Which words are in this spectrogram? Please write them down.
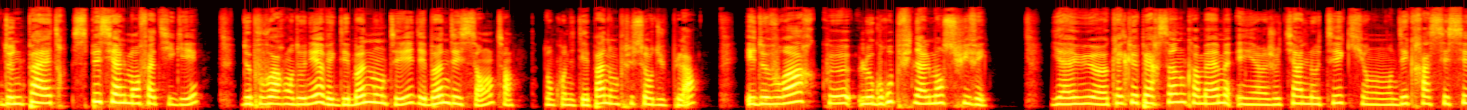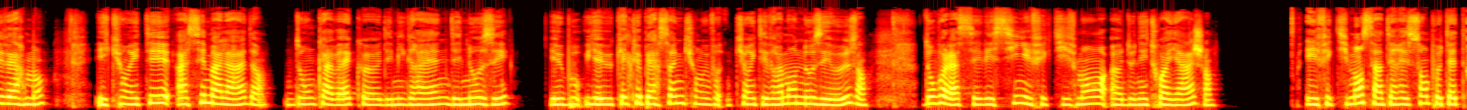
de ne pas être spécialement fatiguée, de pouvoir randonner avec des bonnes montées, des bonnes descentes, donc on n'était pas non plus sur du plat, et de voir que le groupe finalement suivait. Il y a eu quelques personnes quand même, et je tiens à le noter, qui ont décrassé sévèrement et qui ont été assez malades, donc avec des migraines, des nausées. Il y, a eu, quelques personnes qui ont, qui ont été vraiment nauséeuses. Donc voilà, c'est les signes effectivement de nettoyage. Et effectivement, c'est intéressant peut-être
